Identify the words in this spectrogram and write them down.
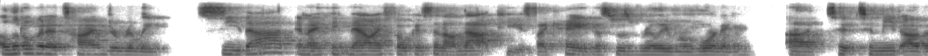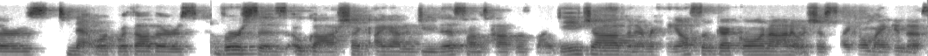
a little bit of time to really see that. And I think now I focus in on that piece like, hey, this was really rewarding uh, to, to meet others, to network with others, versus, oh gosh, I, I got to do this on top of my day job and everything else I've got going on. It was just like, oh my goodness,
